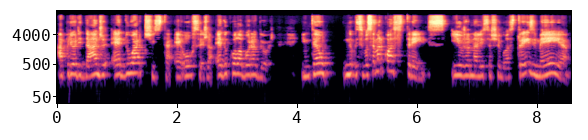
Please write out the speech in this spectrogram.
a prioridade é do artista, é, ou seja, é do colaborador. Então, se você marcou às três e o jornalista chegou às três e meia,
